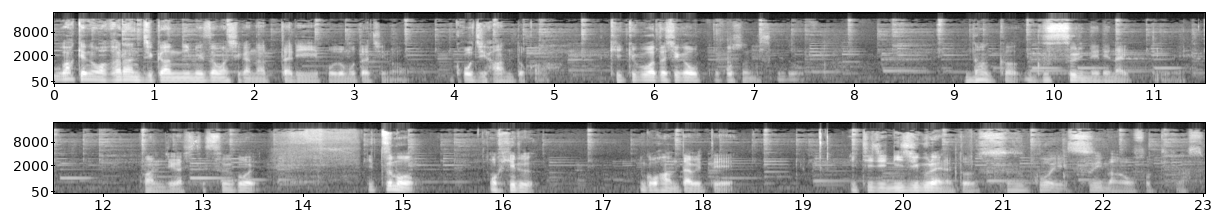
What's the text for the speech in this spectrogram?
わけのわからん時間に目覚ましが鳴ったり子供たちの5時半とか。結局私が起こすんですけどなんかぐっすり寝れないっていうね感じがしてすごい。いつもお昼ご飯食べて1時2時ぐらいになるとすごい睡魔が襲ってきます。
